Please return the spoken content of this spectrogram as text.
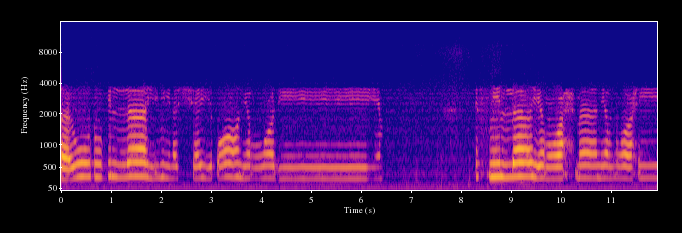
أعوذ بالله من الشيطان الرجيم. بسم الله الرحمن الرحيم.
